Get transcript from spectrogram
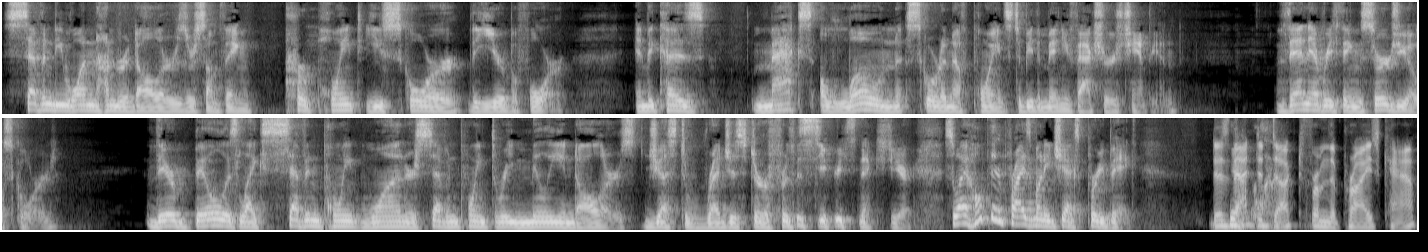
seventy one hundred dollars or something per point you score the year before, and because Max alone scored enough points to be the manufacturer's champion, then everything Sergio scored their bill is like 7.1 or 7.3 million dollars just to register for the series next year. So I hope their prize money check's pretty big. Does Yeah. that deduct from the prize cap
